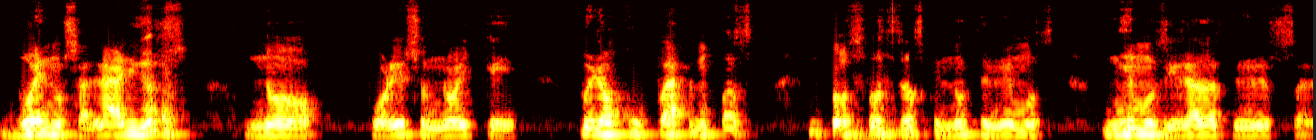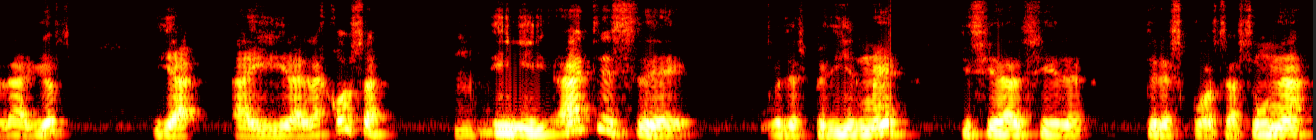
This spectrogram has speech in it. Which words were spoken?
buenos salarios, no, por eso no hay que preocuparnos nosotros que no tenemos ni hemos llegado a tener esos salarios y a, ir a la cosa. Y antes de despedirme, quisiera decir tres cosas. Una,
